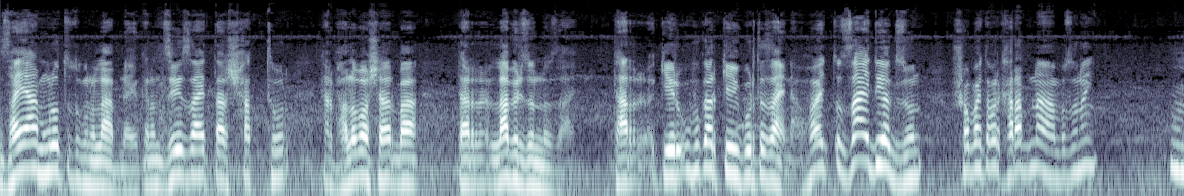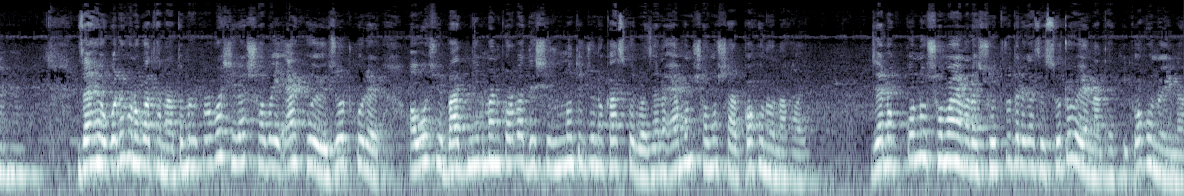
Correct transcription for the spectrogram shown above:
যায় আর মূলত তো কোনো লাভ নাই। কারণ যে যায় তার স্বার্থর তার ভালোবাসার বা তার লাভের জন্য যায়। তার কে উপকার কেউ করতে যায় না। হয়তো যায় দু একজন সবাই তো আবার খারাপ না বুঝো নাই? হুম হুম। যাই হোক ওটা কোনো কথা না। তোমরা প্রবাসীরা সবাই এক হয়ে জোট করে অবশ্যই বাঁধ নির্মাণ করবা দেশের উন্নতির জন্য কাজ করবা যেন এমন সমস্যা আর কখনো না হয়। যেন কোনো সময় আমরা শত্রুদের কাছে ছোট হয়ে না থাকি কখনোই না।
